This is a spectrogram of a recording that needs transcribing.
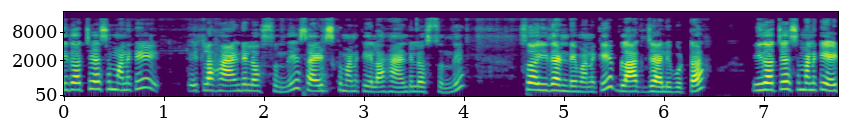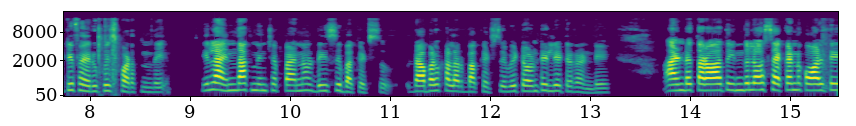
ఇది వచ్చేసి మనకి ఇట్లా హ్యాండిల్ వస్తుంది. సైడ్స్కి మనకి ఇలా హ్యాండిల్ వస్తుంది. సో ఇదండి మనకి బ్లాక్ జాలి బుట్ట. ఇది వచ్చేసి మనకి ఎయిటీ ఫైవ్ రూపీస్ పడుతుంది. ఇలా ఇందాక నేను చెప్పాను DC buckets double colour buckets ఇవి ట్వంటీ లీటర్ అండి. అండ్ తర్వాత ఇందులో second quality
